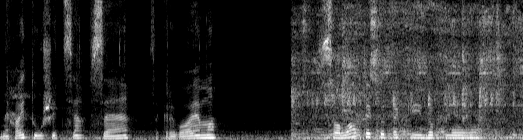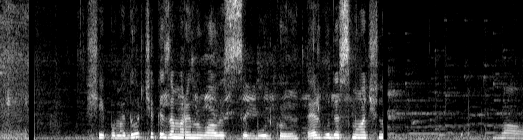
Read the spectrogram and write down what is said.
Нехай тушиться. Все, закриваємо. Салатик отакий до плову. Ще й помидорчики замаринували з цибулькою. Теж буде смачно. Вау!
